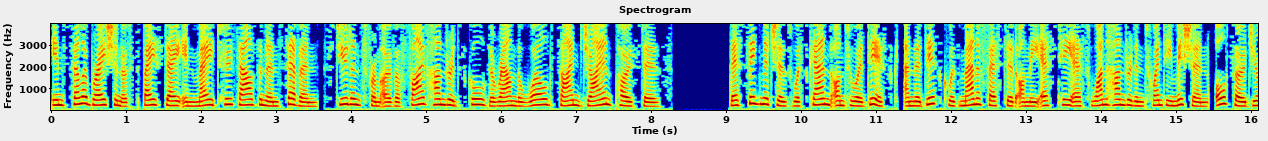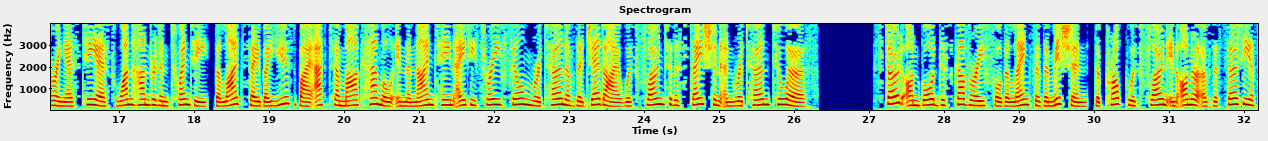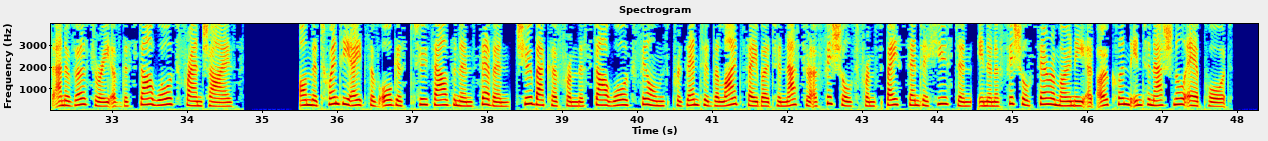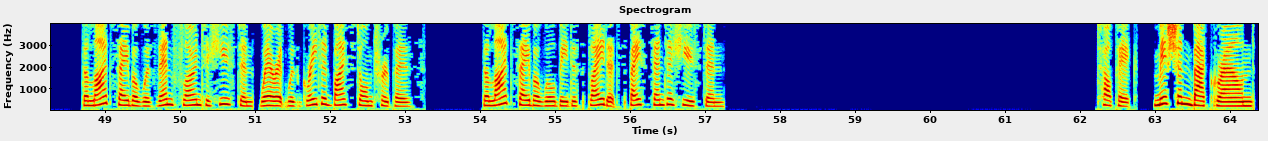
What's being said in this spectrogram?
In celebration of Space Day in May 2007, students from over 500 schools around the world signed giant posters. Their signatures were scanned onto a disk, and the disk was manifested on the STS-120 mission. Also during STS-120, the lightsaber used by actor Mark Hamill in the 1983 film Return of the Jedi was flown to the station and returned to Earth. Stowed on board Discovery for the length of the mission, the prop was flown in honor of the 30th anniversary of the Star Wars franchise. On 28 August 2007, Chewbacca from the Star Wars films presented the lightsaber to NASA officials from Space Center Houston, in an official ceremony at Oakland International Airport. The lightsaber was then flown to Houston, where it was greeted by stormtroopers. The lightsaber will be displayed at Space Center Houston. Mission background.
